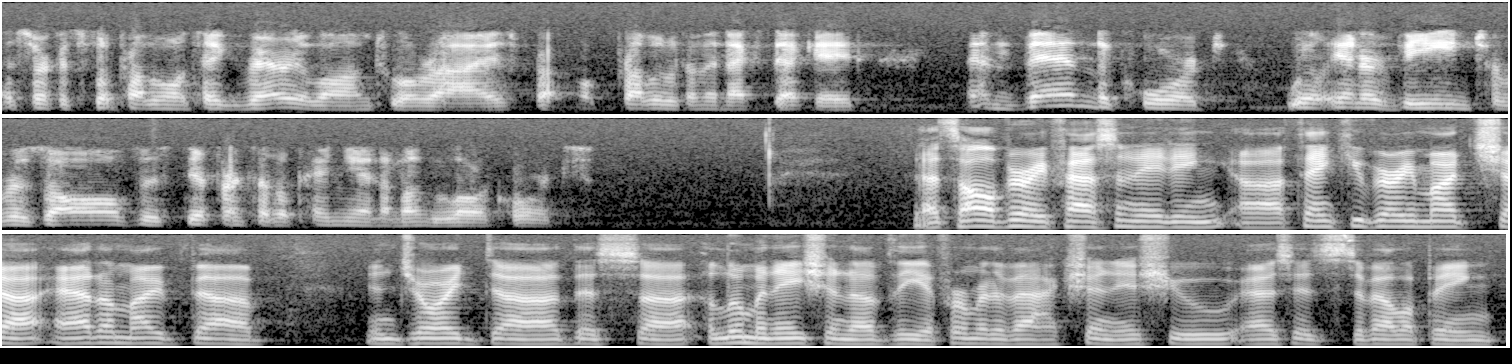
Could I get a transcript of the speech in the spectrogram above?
A circuit split probably won't take very long to arise, probably within the next decade. And then the court will intervene to resolve this difference of opinion among the lower courts. That's all very fascinating. Uh, thank you very much, uh, Adam. I've uh, enjoyed uh, this uh, illumination of the affirmative action issue as it's developing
